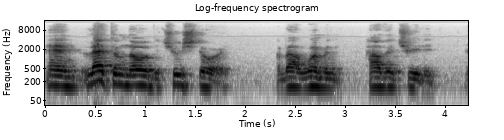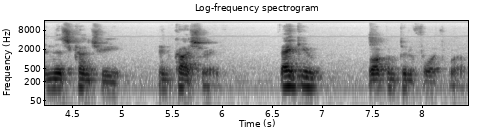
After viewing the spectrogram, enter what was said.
and let them know the true story about women, how they're treated in this country, incarcerated. Thank you. Welcome to the fourth world.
